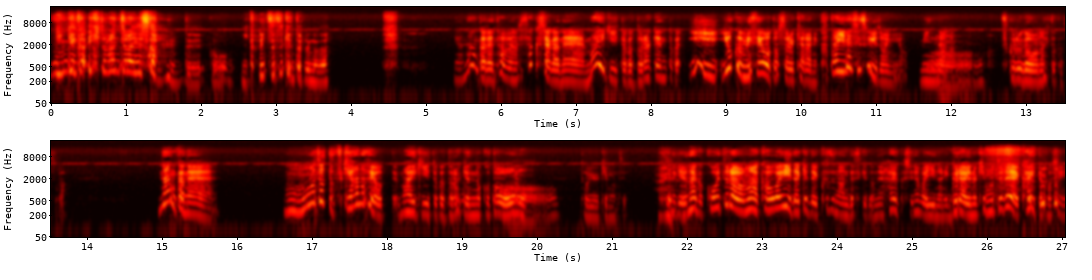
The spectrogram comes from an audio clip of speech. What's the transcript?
人間が生きとらんじゃないですかっうんてこう怒り続けとるのが。いやなんかね多分作者がねマイキーとかドラケンとかいいよく見せようとするキャラに肩入れしすぎとんよ。みんなが。作る側の人たちが。なんかねもうもうちょっと突き放せよってマイキーとかドラケンのことを思う。という気持ちだけどなんかこいつらはまあ顔がいいだけでクズなんですけどね。早く死ねばいいのにぐらいの気持ちで書いてほしい。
